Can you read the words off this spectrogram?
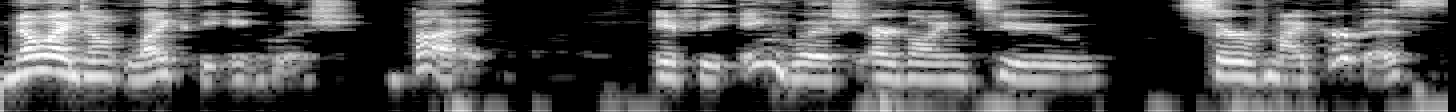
no, I don't like the English, but if the English are going to serve my purpose,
